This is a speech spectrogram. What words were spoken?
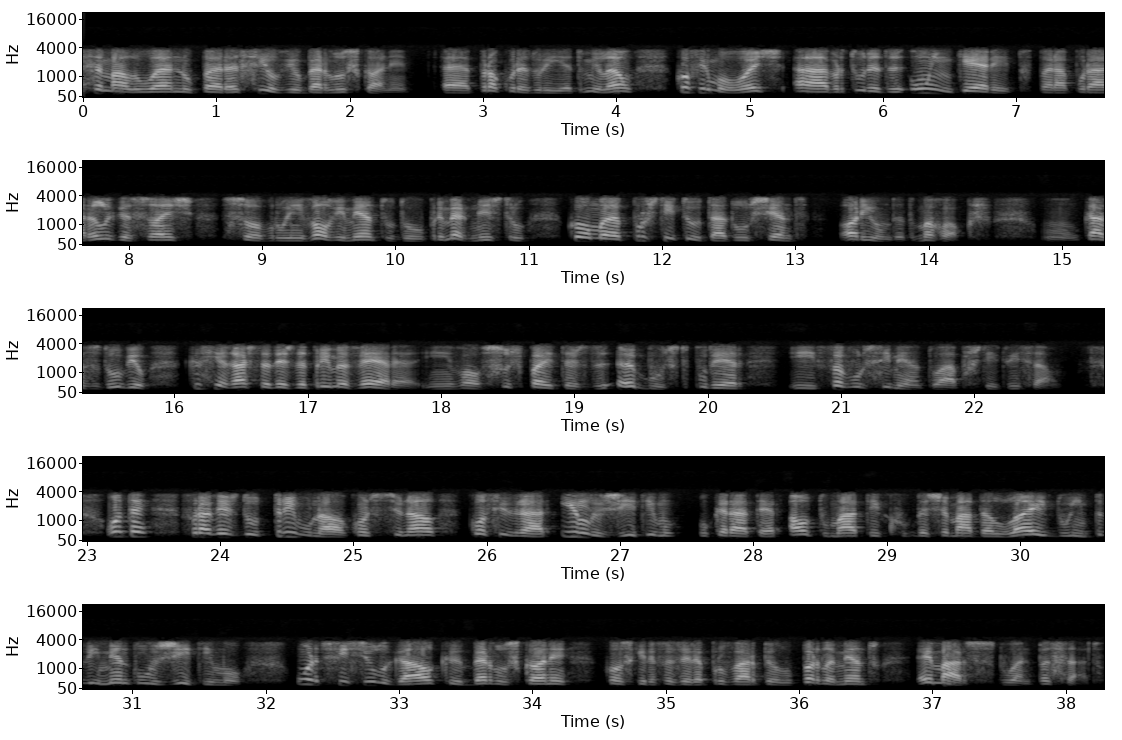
Começa mal o ano para Silvio Berlusconi. A Procuradoria de Milão confirmou hoje a abertura de um inquérito para apurar alegações sobre o envolvimento do Primeiro-Ministro com uma prostituta adolescente oriunda de Marrocos. Um caso dúbio que se arrasta desde a primavera e envolve suspeitas de abuso de poder e favorecimento à prostituição. Ontem foi a vez do Tribunal Constitucional considerar ilegítimo o caráter automático da chamada Lei do Impedimento Legítimo, um artifício legal que Berlusconi conseguira fazer aprovar pelo Parlamento em março do ano passado.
